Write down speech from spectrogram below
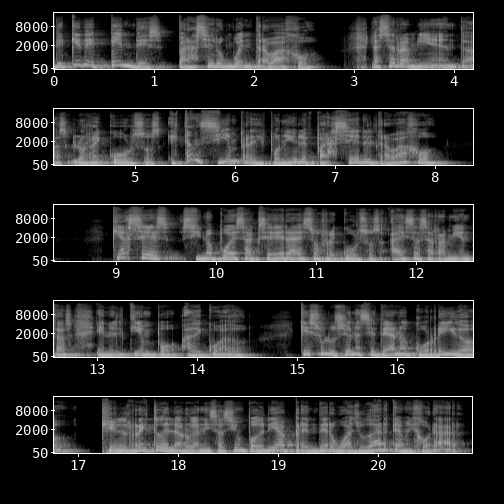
¿De qué dependes para hacer un buen trabajo? ¿Las herramientas, los recursos, están siempre disponibles para hacer el trabajo? ¿Qué haces si no puedes acceder a esos recursos, a esas herramientas en el tiempo adecuado? ¿Qué soluciones se te han ocurrido que el resto de la organización podría aprender o ayudarte a mejorar?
